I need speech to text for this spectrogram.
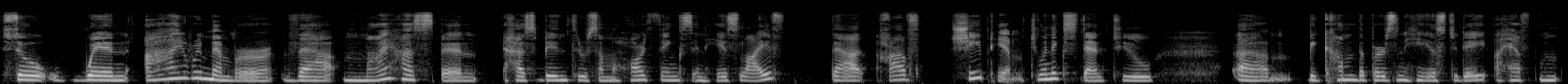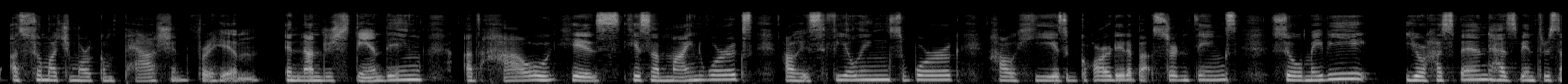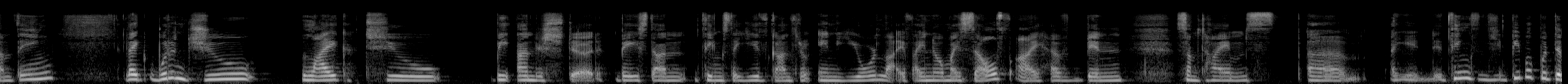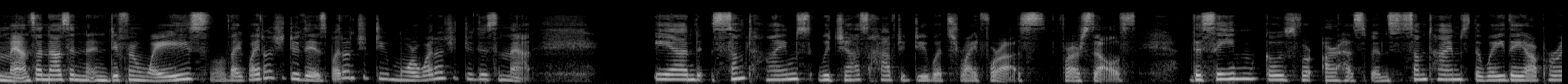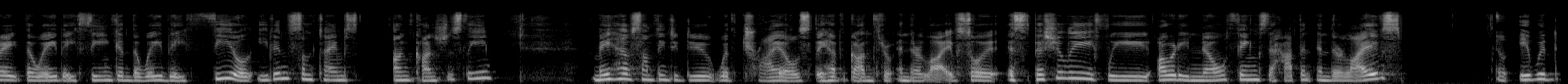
So when i remember that my husband has been through some hard things in his life that have shaped him to an extent to um, become the person he is today, I have so much more compassion for him and understanding of how his his mind works, how his feelings work, how he is guarded about certain things. So maybe your husband has been through something. Like, wouldn't you like to be understood based on things that you've gone through in your life? I know myself, I have been sometimes. Um, things people put demands on us in, in different ways like why don't you do this why don't you do more why don't you do this and that and sometimes we just have to do what's right for us for ourselves the same goes for our husbands sometimes the way they operate the way they think and the way they feel even sometimes unconsciously may have something to do with trials they have gone through in their lives. So, especially if we already know things that happen in their lives, it would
